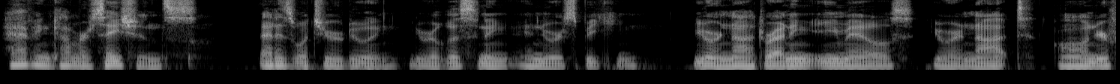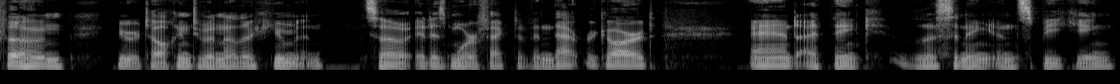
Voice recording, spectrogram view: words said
having conversations, that is what you're doing. You're listening and you're speaking. You are not writing emails. You are not on your phone. You are talking to another human. So it is more effective in that regard. And I think listening and speaking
